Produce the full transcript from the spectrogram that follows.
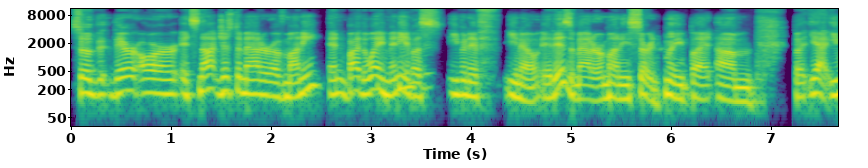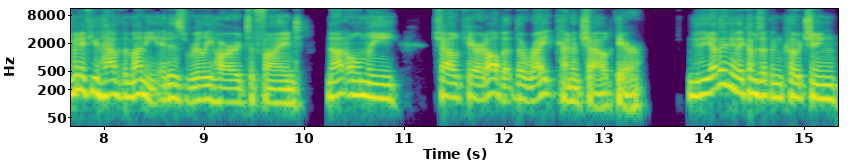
so th- there are, it's not just a matter of money. And by the way, many mm-hmm. of us, even if, you know, it is a matter of money, certainly, but, um, but yeah, even if you have the money, it is really hard to find not only childcare at all, but the right kind of childcare. The other thing that comes up in coaching,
